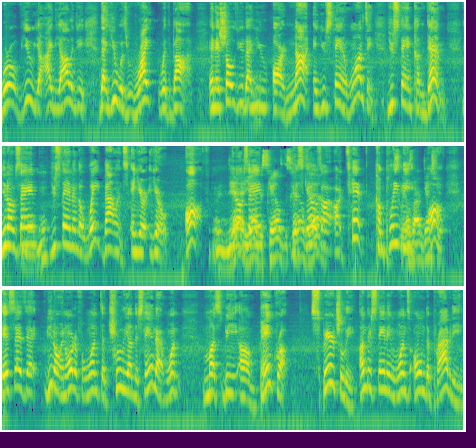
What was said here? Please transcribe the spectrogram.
worldview, your ideology that you was right with God. And it shows you that you are not and you stand wanting. You stand condemned. You know what I'm saying? Mm-hmm. You stand in the weight balance and you're you're off. Yeah, you know what I'm yeah, saying? The scales, the scales, the scales yeah. are, are tipped completely are off. You. It says that, you know, in order for one to truly understand that, one must be um, bankrupt spiritually, understanding one's own depravity,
